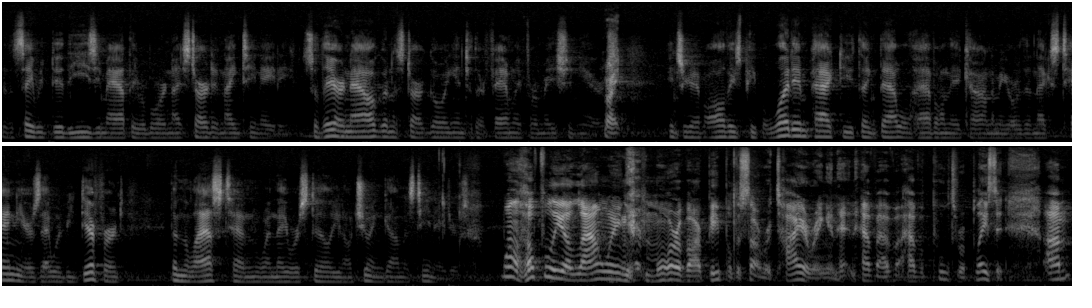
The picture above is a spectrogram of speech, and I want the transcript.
let's say we did the easy math, they were born, I started in 1980. So they are now going to start going into their family formation years. Right. And so you have all these people. What impact do you think that will have on the economy over the next 10 years that would be different than the last 10 when they were still, you know, chewing gum as teenagers? Well, hopefully allowing more of our people to start retiring and have, have, have a pool to replace it. Um,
